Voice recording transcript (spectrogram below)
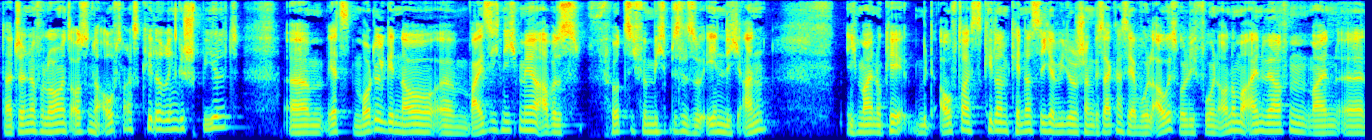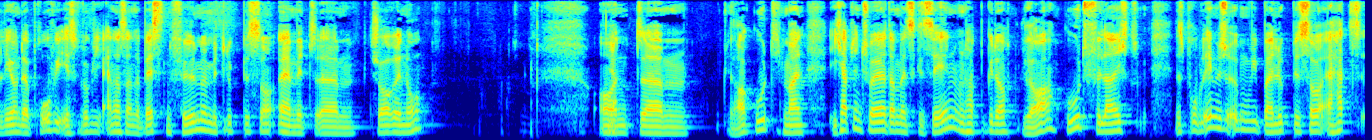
Da hat Jennifer Lawrence auch so eine Auftragskillerin gespielt. Ähm, jetzt Model genau, ähm, weiß ich nicht mehr, aber das hört sich für mich ein bisschen so ähnlich an ich meine, okay, mit Auftragskillern kennt das sicher, wie du schon gesagt hast, ja wohl aus, wollte ich vorhin auch nochmal einwerfen. Mein äh, Leon der Profi ist wirklich einer seiner besten Filme mit Luc Besson, äh, mit ähm, Jean Reno. Und ja. ähm, ja, gut, ich meine, ich habe den Trailer damals gesehen und habe gedacht, ja, gut, vielleicht. Das Problem ist irgendwie bei Luc Besson, er hat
